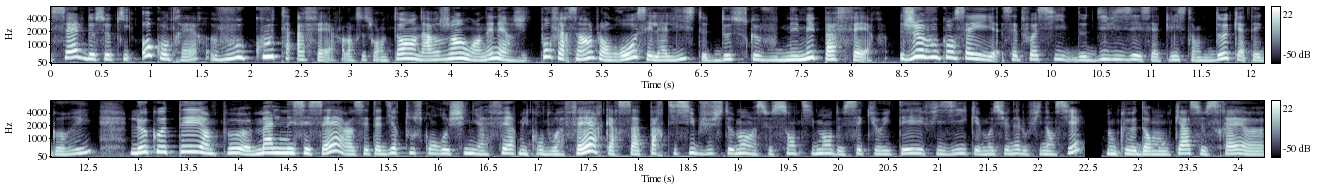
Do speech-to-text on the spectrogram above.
celle de ce qui, au contraire, vous coûte à faire, alors que ce soit en temps, en argent ou en énergie. Pour faire simple, en gros, c'est la liste de ce que vous n'aimez pas faire. Je vous conseille cette fois-ci de diviser cette liste en deux catégories. Le côté un peu mal nécessaire, c'est-à-dire tout ce qu'on rechigne à faire mais qu'on doit faire car ça participe justement à ce sentiment de sécurité physique, émotionnelle ou financier. Donc euh, dans mon cas, ce serait euh,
